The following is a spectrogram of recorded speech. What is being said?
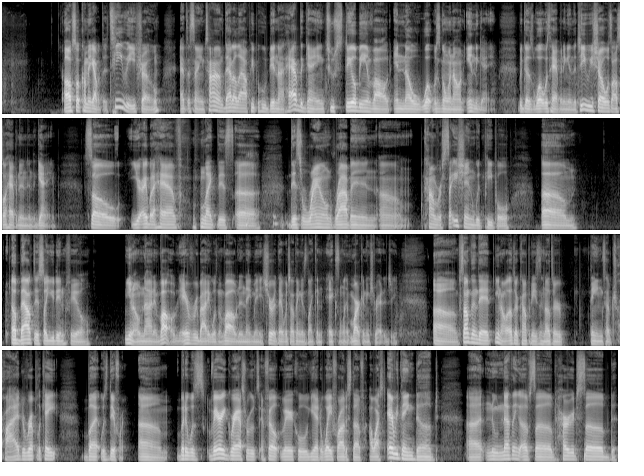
Also, coming out with the TV show at the same time, that allowed people who did not have the game to still be involved and know what was going on in the game because what was happening in the TV show was also happening in the game. So you're able to have like this uh this round robin um, conversation with people um, about this so you didn't feel you know not involved. Everybody was involved and they made sure that which i think is like an excellent marketing strategy. Um, something that you know other companies and other things have tried to replicate but was different. Um, but it was very grassroots and felt very cool. You had to wait for all the stuff. I watched everything dubbed uh, knew nothing of subbed, heard subbed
